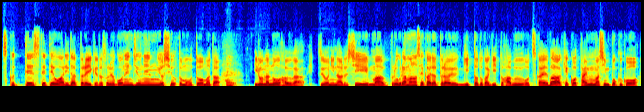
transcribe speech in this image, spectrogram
作って捨てて終わりだったらいいけど、それを5年10年運用しようと思うと、またいろんなノウハウが必要になるし、まあ、プログラマーの世界だったら Git とか GitHub を使えば結構タイムマシンっぽくこう、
